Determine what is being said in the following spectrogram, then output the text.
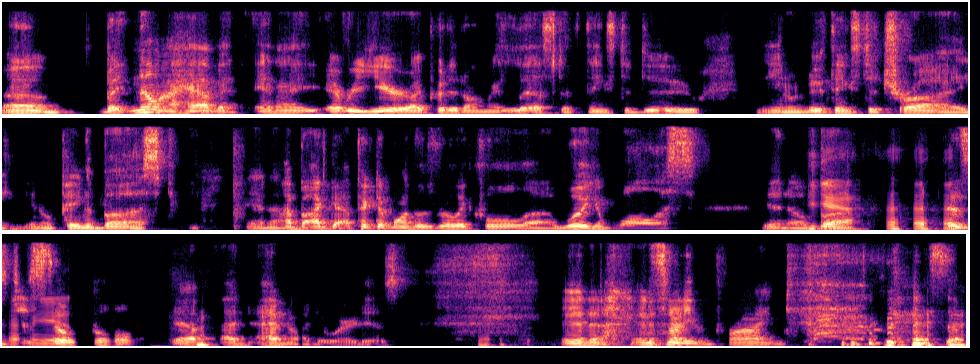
Um, but no, I haven't. And I every year I put it on my list of things to do. You know, new things to try. You know, paint a bust. And I, I, got, I picked up one of those really cool uh, William Wallace. You know, Yeah. it's just Yeah. so cool. Yeah, I, I have no idea where it is, and uh, and it's not even primed. so,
